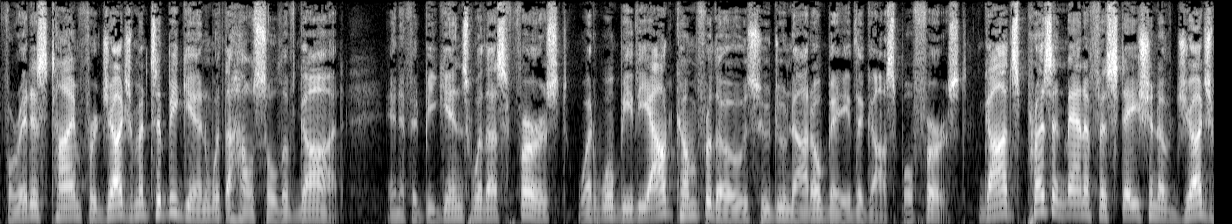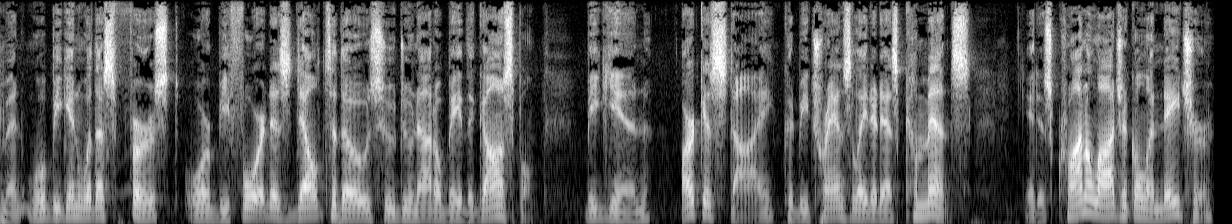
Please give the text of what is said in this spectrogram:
For it is time for judgment to begin with the household of God. And if it begins with us first, what will be the outcome for those who do not obey the gospel first? God's present manifestation of judgment will begin with us first, or before it is dealt to those who do not obey the gospel. Begin, archesthai, could be translated as commence it is chronological in nature,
